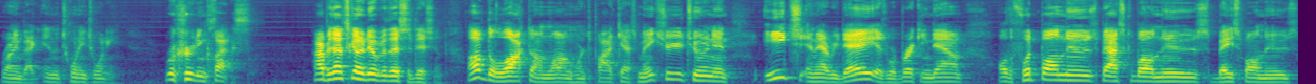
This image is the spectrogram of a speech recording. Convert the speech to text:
running back in the 2020 recruiting class. All right, but that's going to do it for this edition of the Locked On Longhorns podcast. Make sure you're tuning in each and every day as we're breaking down all the football news, basketball news, baseball news.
